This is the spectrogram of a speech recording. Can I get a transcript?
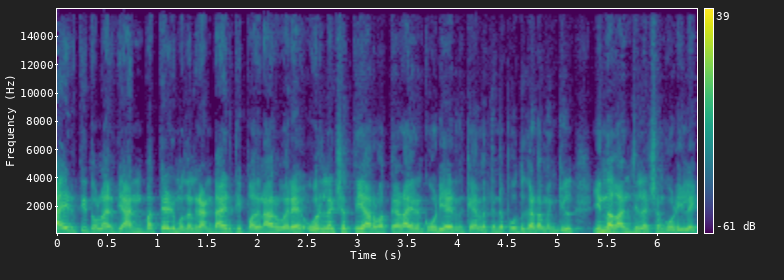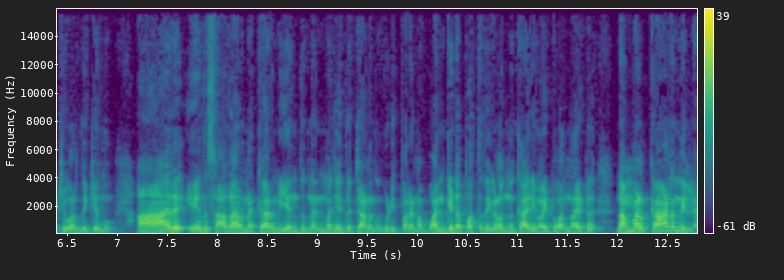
ആയിരത്തി തൊള്ളായിരത്തി അൻപത്തേഴ് മുതൽ രണ്ടായിരത്തി പതിനാറ് വരെ ഒരു ലക്ഷത്തി അറുപത്തേഴായിരം കോടിയായിരുന്നു കേരളത്തിന്റെ പൊതുകടമെങ്കിൽ ഇന്ന് അത് അഞ്ച് ലക്ഷം കോടിയിലേക്ക് വർദ്ധിക്കുന്നു. ആര് ഏത് സാധാരണക്കാരന് എന്ത് നന്മ ചെയ്തിട്ടാണെന്നും കൂടി പറയണം. വൻകിട പദ്ധതികളൊന്നും കാര്യമായിട്ട് വന്നായിട്ട് നമ്മൾ കാണുന്നില്ല.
